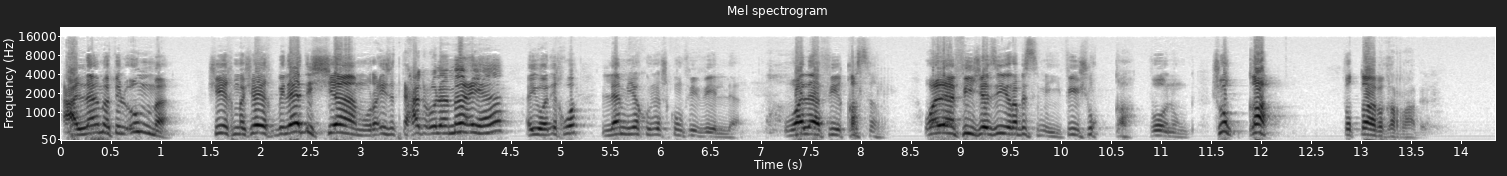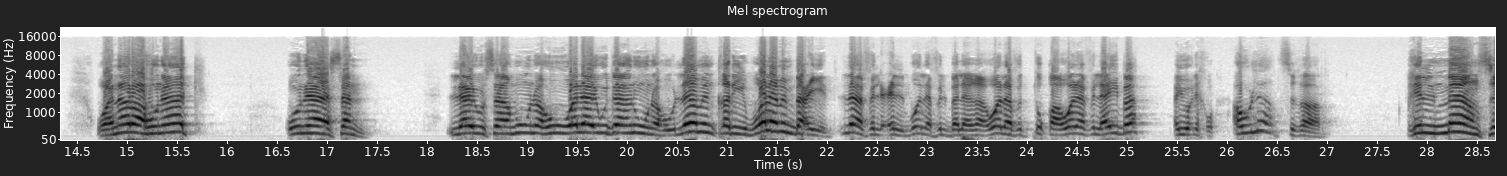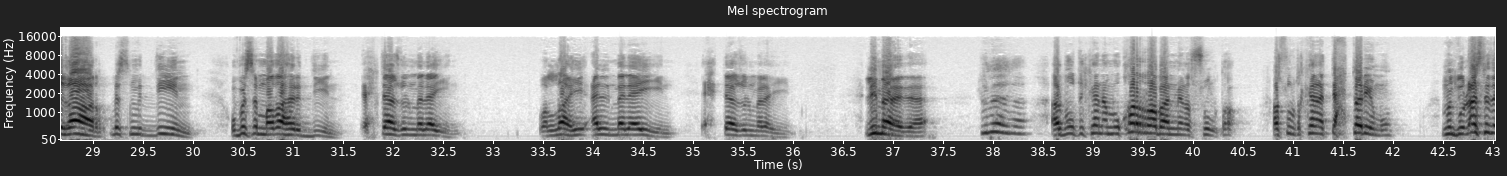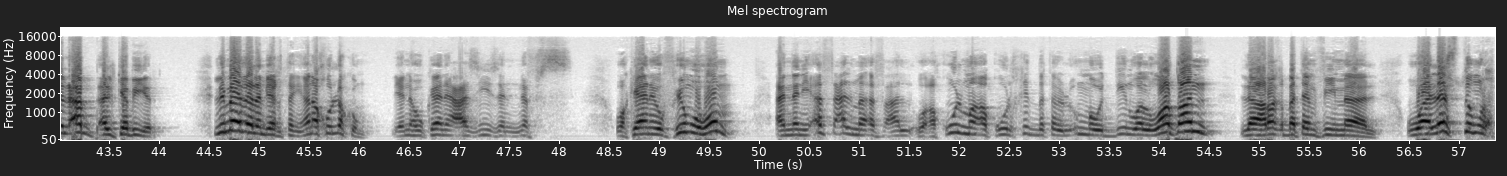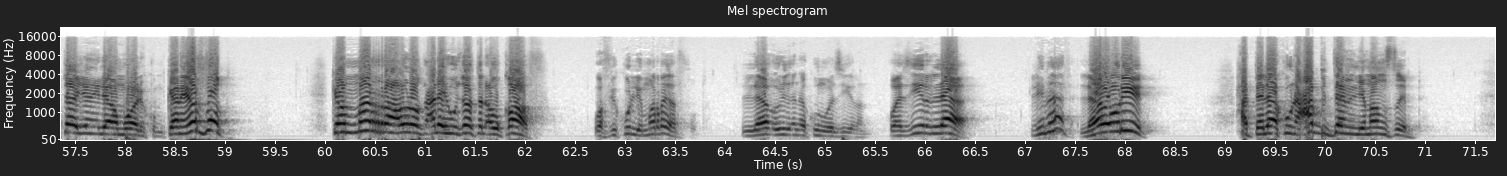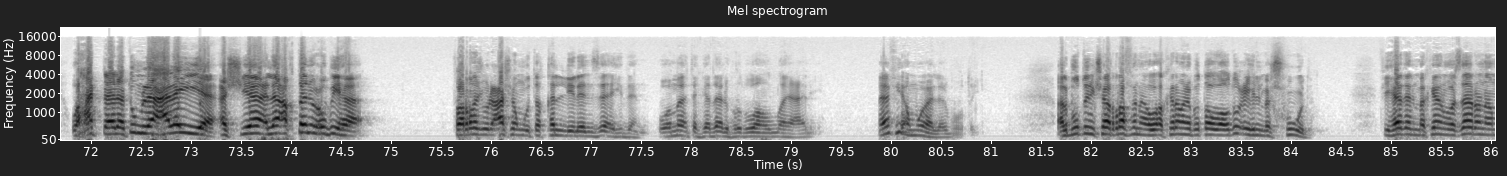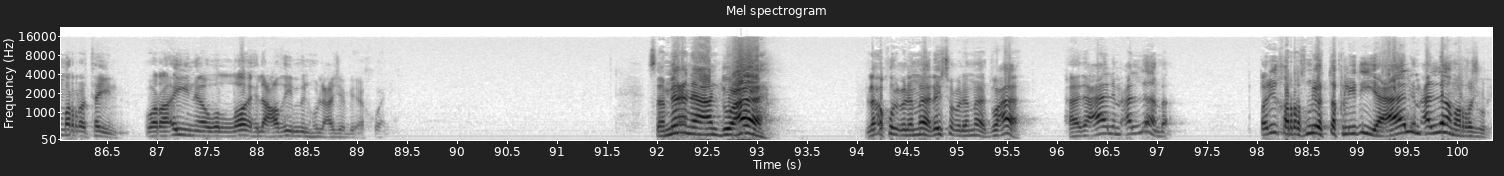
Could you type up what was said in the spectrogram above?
علامة الأمة. شيخ مشايخ بلاد الشام ورئيس اتحاد علمائها. أيها الإخوة لم يكن يسكن في فيلا ولا في قصر. ولا في جزيرة باسمه في شقة فونونغ شقة في الطابق الرابع. ونرى هناك أناسا لا يسامونه ولا يدانونه لا من قريب ولا من بعيد لا في العلم ولا في البلاغة ولا في التقى ولا في الهيبة. أيها الإخوة أولاد صغار غلمان صغار باسم الدين وباسم مظاهر الدين احتازوا الملايين. والله الملايين احتازوا الملايين. لماذا؟ لماذا؟ البوطي كان مقربا من السلطة. السلطة كانت تحترمه منذ الأسد الأب الكبير. لماذا لم يغتني؟ أنا أقول لكم لأنه كان عزيز النفس وكان يفهمهم أنني أفعل ما أفعل وأقول ما أقول خدمة للأمة والدين والوطن لا رغبة في مال ولست محتاجا إلى أموالكم. كان يرفض. كم مرة عرضت عليه وزارة الأوقاف وفي كل مرة يرفض. لا أريد أن أكون وزيرا. وزير لا. لماذا؟ لا أريد. حتى لا أكون عبدا لمنصب. وحتى لا تملى علي أشياء لا أقتنع بها. فالرجل عاش متقللا زاهدا ومات كذلك رضوان الله عليه. ما في أموال البوطي. البوطي شرفنا وأكرمنا بتواضعه المشهود في هذا المكان وزارنا مرتين. ورأينا والله العظيم منه العجب يا أخواني. سمعنا عن دعاه. لا أقول علماء ليسوا علماء دعاه. هذا عالم علامة. الطريقة الرسمية التقليدية عالم علامة الرجل.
